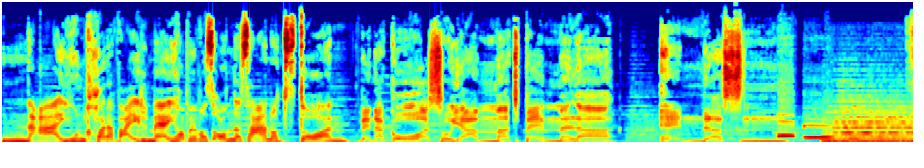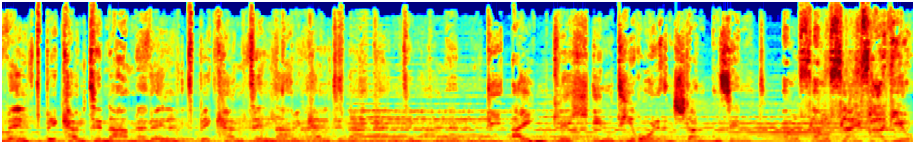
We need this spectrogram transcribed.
Na, ich hab keine Weile mehr, ich hab ja was anderes auch noch zu tun. Wenn er gar so jammert, Pamela. Anderson. Weltbekannte Namen. Weltbekannte Namen. Weltbekannte Namen. Die eigentlich in Tirol entstanden sind. Auf Live-Radio.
